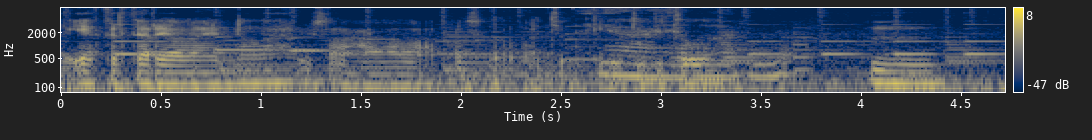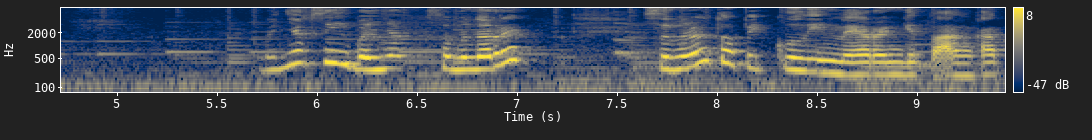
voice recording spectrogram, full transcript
ya kriteria lainnya lah misalnya halal apa segala macam Iya, gitu gitu iya, lah hmm. banyak sih banyak sebenarnya sebenarnya topik kuliner yang kita angkat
